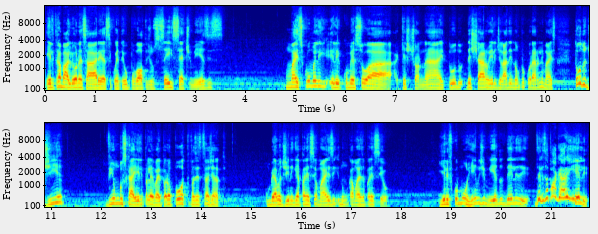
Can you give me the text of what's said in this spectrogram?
Ele trabalhou nessa área 51 por volta de uns 6, 7 meses. Mas como ele, ele começou a questionar e tudo, deixaram ele de lado e não procuraram ele mais. Todo dia vinham buscar ele para levar ele para o aeroporto para fazer esse trajeto. Um belo dia ninguém apareceu mais e nunca mais apareceu. E ele ficou morrendo de medo dele, deles apagarem ele.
